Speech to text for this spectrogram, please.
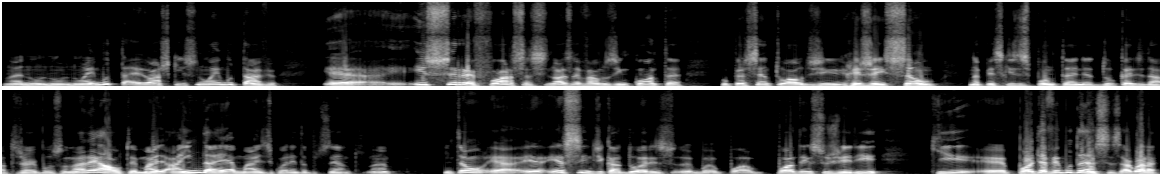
Não é, não, não, não é imutável. Eu acho que isso não é imutável. É, isso se reforça se nós levarmos em conta o percentual de rejeição na pesquisa espontânea do candidato Jair Bolsonaro é alto, é mais, ainda é mais de 40%. Né? Então, é, é, esses indicadores é, podem sugerir que é, pode haver mudanças. Agora,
